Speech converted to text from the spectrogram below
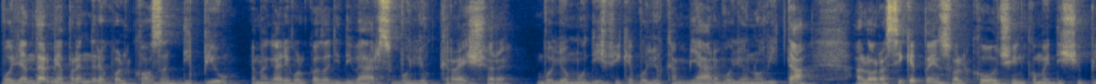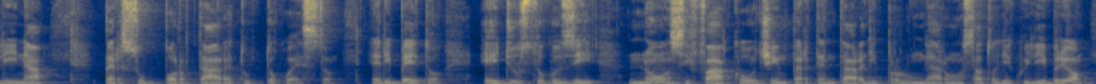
voglio andarmi a prendere qualcosa di più e magari qualcosa di diverso, voglio crescere, voglio modifiche, voglio cambiare, voglio novità. Allora sì che penso al coaching come disciplina per supportare tutto questo. E ripeto, è giusto così, non si fa coaching per tentare di prolungare uno stato di equilibrio,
